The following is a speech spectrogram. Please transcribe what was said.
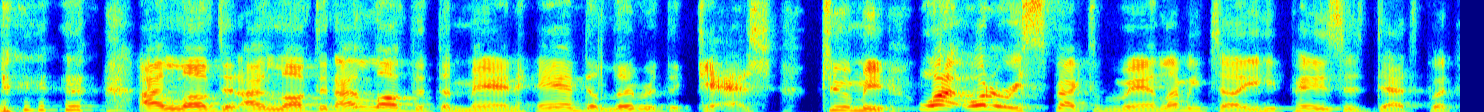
I loved it. I loved it. I loved that the man hand delivered the cash to me. What what a respectable man. Let me tell you, he pays his debts. But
